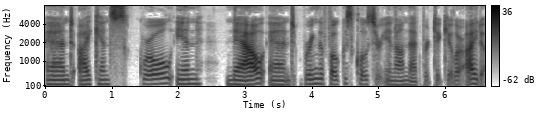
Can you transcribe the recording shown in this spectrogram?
and I can scroll in now and bring the focus closer in on that particular item.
